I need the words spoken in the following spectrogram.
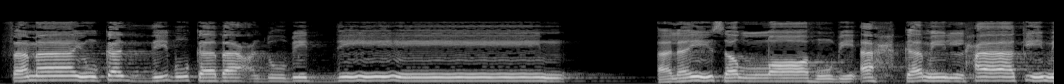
فما يكذبك بعد بالدين. أليس الله بأحكم الحاكمين؟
